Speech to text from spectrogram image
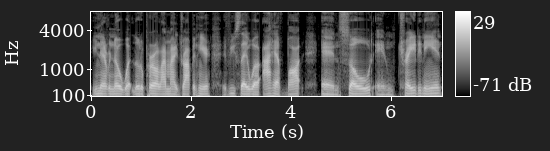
You never know what little pearl I might drop in here. If you say, Well, I have bought and sold and traded in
